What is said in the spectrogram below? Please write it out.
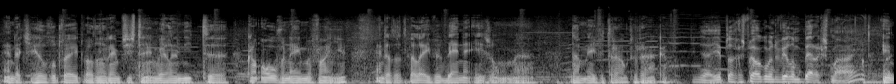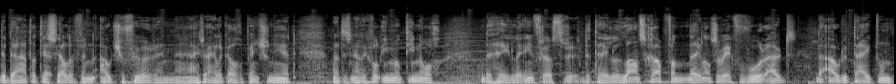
En dat je heel goed weet wat een remsysteem wel en niet eh, kan overnemen van je. En dat het wel even wennen is om eh, daarmee vertrouwd te raken. Ja, je hebt dan gesproken met Willem Bergsma. hè? Inderdaad, dat is zelf een oud chauffeur en eh, hij is eigenlijk al gepensioneerd. Maar het is in elk geval iemand die nog de hele infrastructuur, het hele landschap van het Nederlandse wegvervoer uit de oude tijd toen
